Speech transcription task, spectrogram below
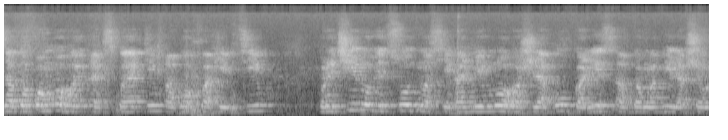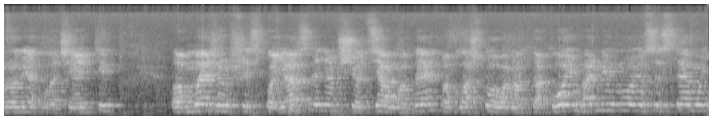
за допомогою експертів або фахівців причину відсутності гальмівного шляху коліс автомобіля Chevrolet Lachetti, обмежившись поясненням, що ця модель облаштована такою гальмівною системою,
